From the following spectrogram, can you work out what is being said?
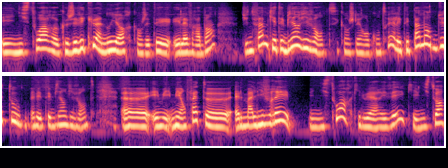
une histoire que j'ai vécue à New York quand j'étais élève rabbin d'une femme qui était bien vivante. quand je l'ai rencontrée, elle n'était pas morte du tout, elle était bien vivante. Euh, et mais, en fait, elle m'a livré une histoire qui lui est arrivée, qui est une histoire,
